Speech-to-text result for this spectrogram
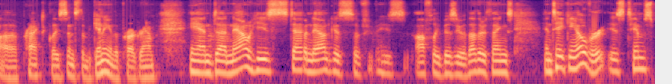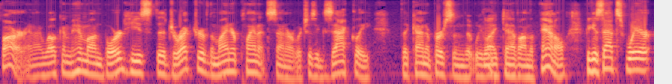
uh, practically since the beginning of the program. And uh, now he's stepping down because he's awfully busy with other things. And taking over is Tim Spahr, and I welcome him on board. He's the director of the Minor Planet Center, which is exactly the kind of person that we mm like to have on the panel because that's where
